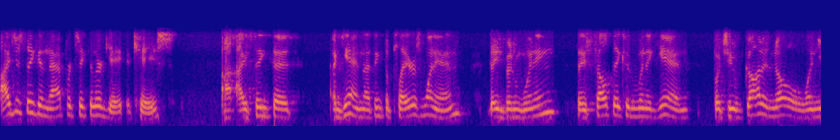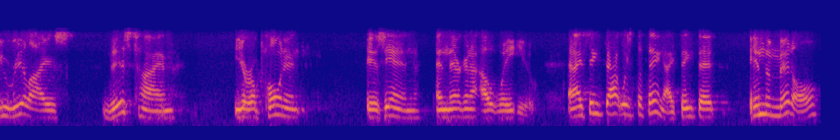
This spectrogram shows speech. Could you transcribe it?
I just think in that particular ga- case, I, I think that again, I think the players went in. They'd been winning. They felt they could win again. but you've got to know when you realize this time your opponent is in and they're going to outweigh you. And I think that was the thing. I think that in the middle,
